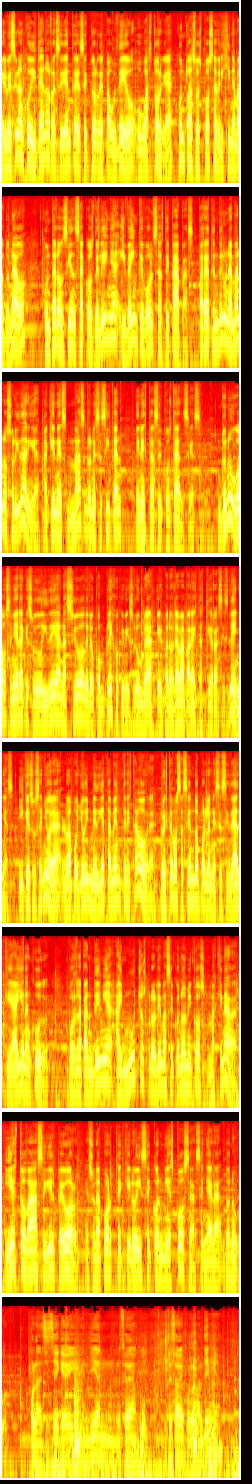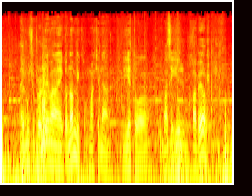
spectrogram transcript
El vecino ancuditano residente del sector de Pauldeo, Hugo Astorga, junto a su esposa Virginia Maldonado, juntaron 100 sacos de leña y 20 bolsas de papas para atender una mano solidaria a quienes más lo necesitan en estas circunstancias. Don Hugo señala que su idea nació de lo complejo que vislumbra el panorama para estas tierras isleñas y que su señora lo apoyó inmediatamente en esta obra. Lo estamos haciendo por la necesidad que hay en Ancud, por la pandemia hay muchos problemas económicos más que nada. Y esto va a seguir peor. Es un aporte que lo hice con mi esposa, señala Don Hugo. Por la necesidad que hay hoy en día en la ciudad de Ancú. Usted sabe, por la pandemia hay muchos problemas económicos más que nada. Y esto va a seguir para peor.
